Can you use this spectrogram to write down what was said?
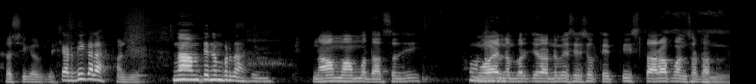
ਸਤਿ ਸ਼੍ਰੀ ਅਕਾਲ ਵੀਰੇ ਚੜ੍ਹਦੀ ਕਲਾ? ਹਾਂਜੀ। ਨਾਮ ਤੇ ਨੰਬਰ ਦੱਸ ਦਿਓ ਜੀ। ਨਾਮ ਮੁਹੰਮਦ ਅਰਸਦ ਜੀ। ਮੋਬਾਈਲ ਨੰਬਰ? 94633 17598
